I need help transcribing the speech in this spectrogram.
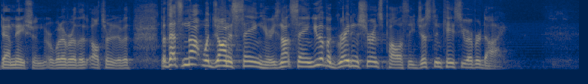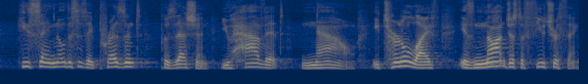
damnation or whatever the alternative is. But that's not what John is saying here. He's not saying you have a great insurance policy just in case you ever die. He's saying, no, this is a present possession. You have it now. Eternal life is not just a future thing,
